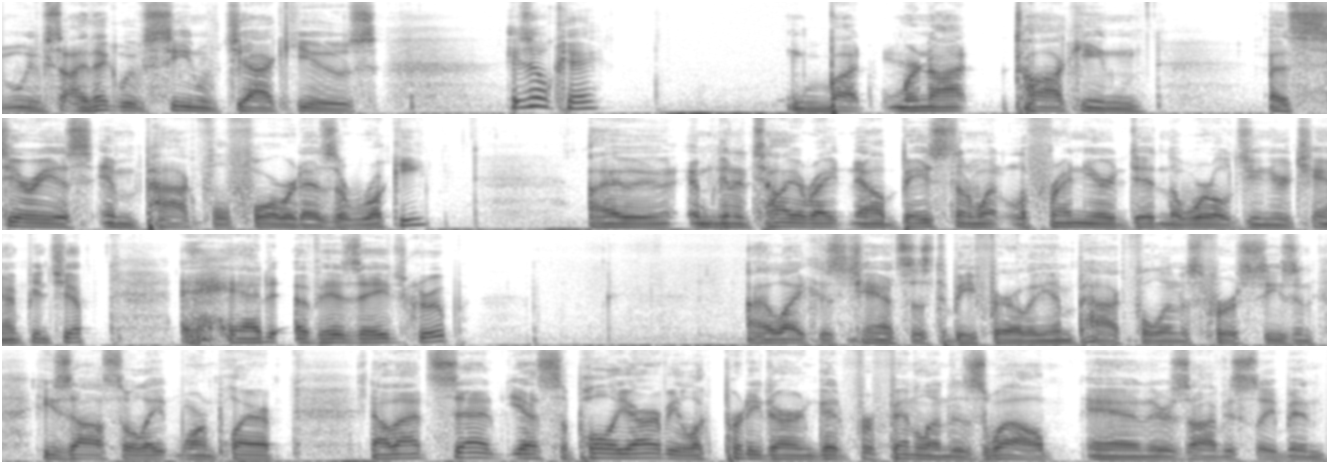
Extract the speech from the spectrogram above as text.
we've I think we've seen with Jack Hughes, he's okay, but we're not talking a serious, impactful forward as a rookie. I am going to tell you right now, based on what Lafreniere did in the World Junior Championship, ahead of his age group, I like his chances to be fairly impactful in his first season. He's also a late born player. Now, that said, yes, Puljujarvi looked pretty darn good for Finland as well. And there's obviously been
